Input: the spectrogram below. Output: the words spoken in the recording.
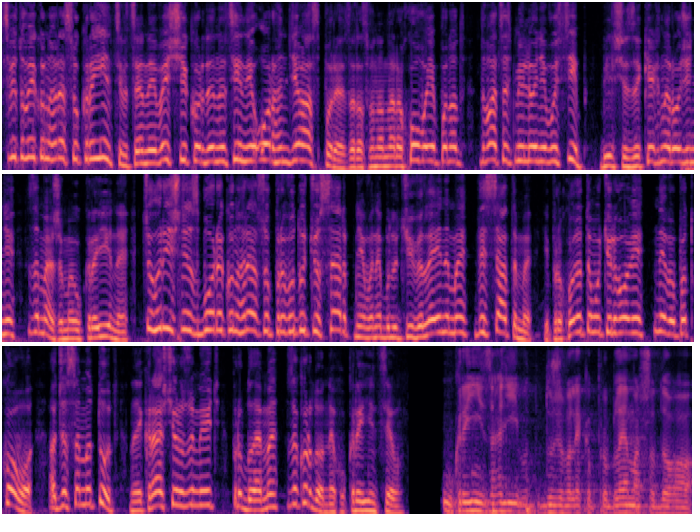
Світовий конгрес українців це найвищий координаційний орган діаспори. Зараз вона нараховує понад 20 мільйонів осіб, більшість з яких народжені за межами України. Цьогорічні збори конгресу приведуть у серпні. Вони будуть ювілейними десятими і проходитимуть у Львові не випадково, адже саме тут найкраще розуміють проблеми закордонних українців. В Україні взагалі дуже велика проблема щодо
